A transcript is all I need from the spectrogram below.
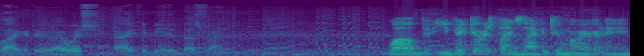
Lakitu. I wish I could be his best friend. Well, V- Viktor was playing as Lakitu Mario Kart 8.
